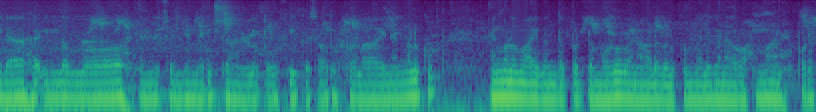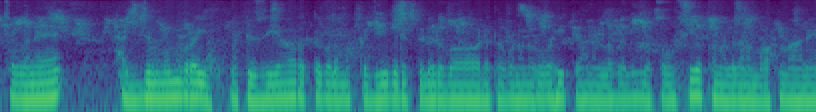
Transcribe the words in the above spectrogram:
ഇലാഹ ഇല്ലല്ലാഹ് എന്ന് ചൊല്ലി മരിക്കാനുള്ള തോഫീക്ക് സാധുക്കളായ ഞങ്ങൾക്കും ഞങ്ങളുമായി ബന്ധപ്പെട്ട് മുഴുവൻ ആളുകൾക്കും നൽകണ റഹ്മാനെ. പുറച്ചവനെ ഹജ്ജും മുംറയും മറ്റു സിയാറത്തുകളും ഒക്കെ ജീവിതത്തിൽ ഒരുപാട് തവണ നിർവഹിക്കാനുള്ള വലിയ തൗഫീഖ് നൽകണം റഹ്മാനെ.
